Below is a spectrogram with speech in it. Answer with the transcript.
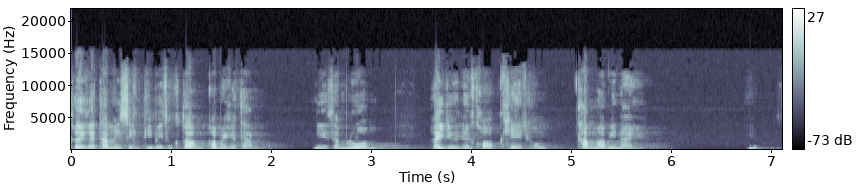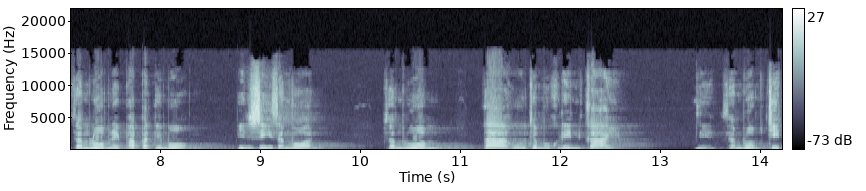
เคยกระทำในสิ่งที่ไม่ถูกต้องก็ไม่กระทำนี่สำรวมให้อยู่ในขอบเขตของธรรมวินัยสำรวมในพระปฏิโมกอินทรีย์สังวรสำรวมตาหูจมูกลิ้นกายเนี่ยสำรวมจิต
